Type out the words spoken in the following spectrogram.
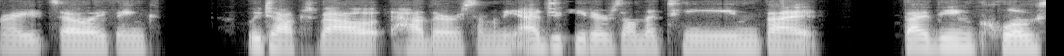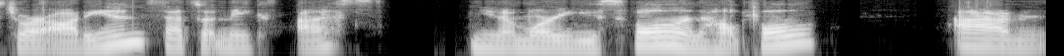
right? So I think we talked about how there are so many educators on the team, but by being close to our audience, that's what makes us, you know, more useful and helpful. Um,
